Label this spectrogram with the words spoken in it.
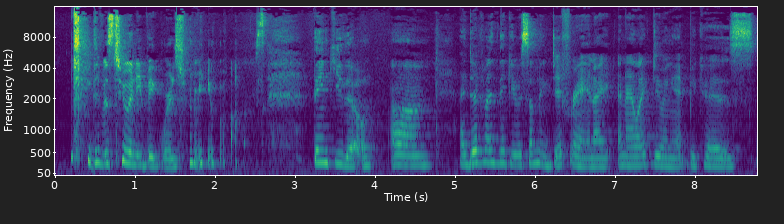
there was too many big words for me, Pops. Thank you though. Um, I definitely think it was something different, and I and I like doing it because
